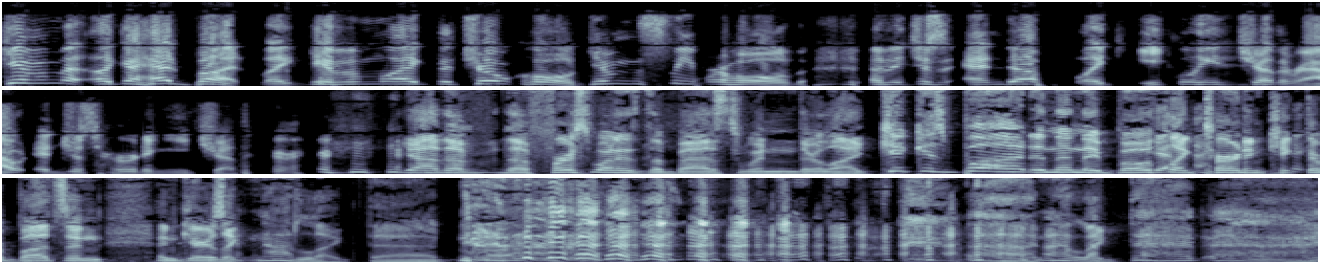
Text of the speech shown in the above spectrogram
give him like a headbutt like give him like the choke hold give him the sleeper hold and they just end up like equaling each other out and just hurting each other Yeah, the the first one is the best when they're like kick his butt, and then they both Yeah. like turn and kick their butts, and and Gary's like not like that. like that. Ah,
